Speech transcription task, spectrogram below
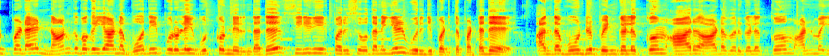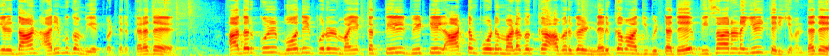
உட்பட நான்கு வகையான போதைப் பொருளை உட்கொண்டிருந்தது சிறுநீர் பரிசோதனையில் உறுதிப்படுத்தப்பட்டது. அந்த மூன்று பெண்களுக்கும் ஆறு ஆடவர்களுக்கும் அண்மையில்தான் அறிமுகம் ஏற்பட்டிருக்கிறது. அதற்குள் போதைப்பொருள் மயக்கத்தில் வீட்டில் ஆட்டம் போடும் அளவுக்கு அவர்கள் நெருக்கமாகிவிட்டது விசாரணையில் தெரியவந்தது.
